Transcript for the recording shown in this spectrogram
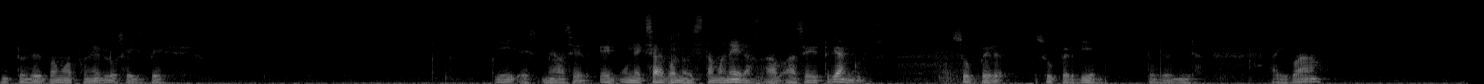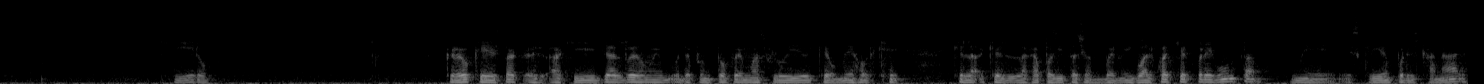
Entonces vamos a ponerlo seis veces. Y me va a hacer un hexágono de esta manera, a base de triángulos. Súper, súper bien. Entonces mira, ahí va, creo que esta, aquí ya el resumen de pronto fue más fluido y quedó mejor que, que, la, que la capacitación. Bueno, igual cualquier pregunta me escriben por el canal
